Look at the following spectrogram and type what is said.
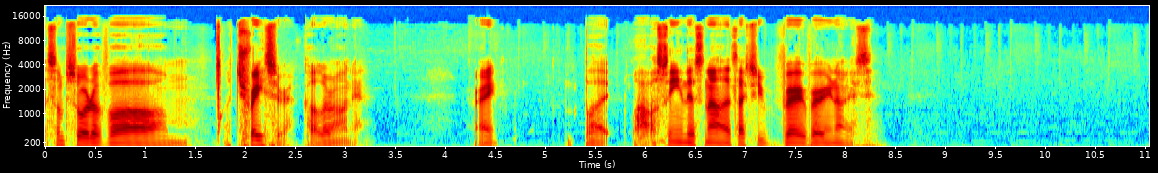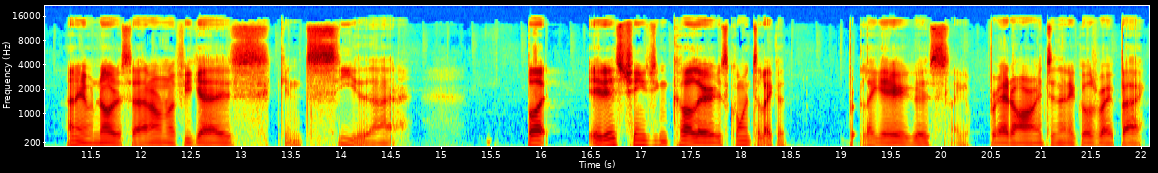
some sort of um, a tracer color on it, right? But wow, seeing this now, that's actually very, very nice. I didn't even notice that. I don't know if you guys can see that, but it is changing color. It's going to like a like there it goes, like a bread orange, and then it goes right back.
